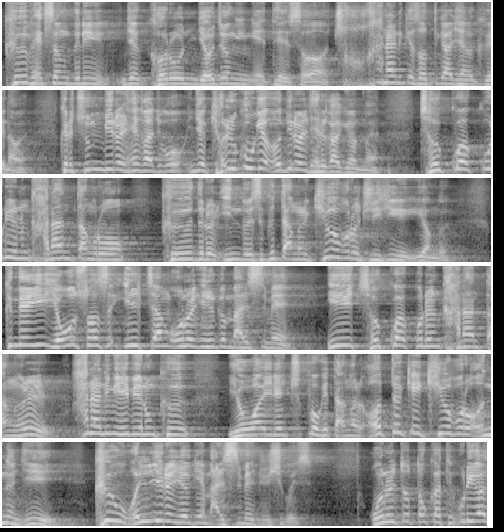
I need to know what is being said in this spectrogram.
그 백성들이 이제 걸어온 여정에 대해서 쭉 하나님께서 어떻게 하시나 그게 나와요. 그래 준비를 해 가지고 이제 결국에 어디를 데려가게 한 거야. 적과 꾸리는 가나안 땅으로 그들을 인도해서 그 땅을 기업으로 주시기 위한 거예요. 근데 이 여호수아서 1장 오늘 읽은 말씀에 이 적과 꾸는 가나안 땅을 하나님이 예비해 놓은 그 여호와 일의 축복의 땅을 어떻게 기업으로 얻는지 그 원리를 여기에 말씀해 주시고 있어요. 오늘도 똑같아요. 우리가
